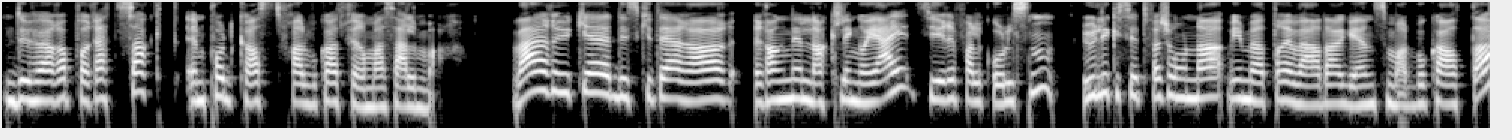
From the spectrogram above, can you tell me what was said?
Du hører på Rett sagt, en podkast fra advokatfirmaet Selmer. Hver uke diskuterer Ragnhild Nakling og jeg, Siri Falk Olsen, ulike situasjoner vi møter i hverdagen som advokater,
